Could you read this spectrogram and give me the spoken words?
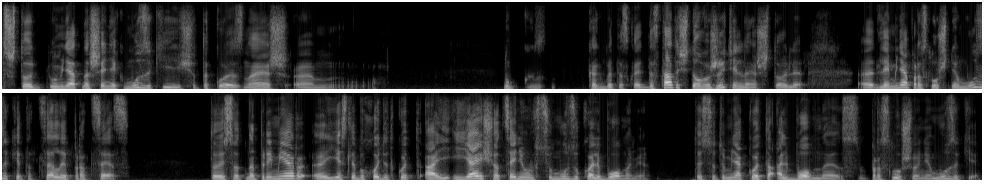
что у меня отношение к музыке еще такое, знаешь, эм, ну, как бы это сказать, достаточно уважительное, что ли. Э, для меня прослушивание музыки это целый процесс. То есть, вот, например, э, если выходит какой-то... А, и я еще оцениваю всю музыку альбомами. То есть, вот у меня какое-то альбомное прослушивание музыки.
